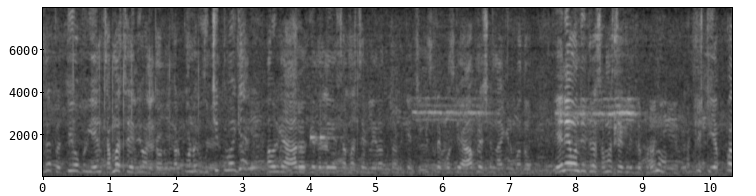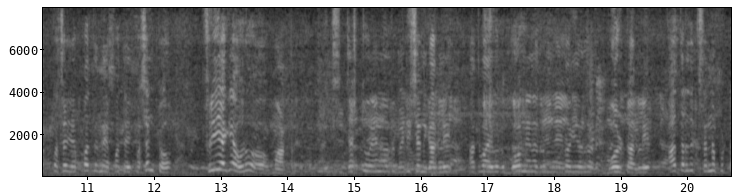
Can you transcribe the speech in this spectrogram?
ಏನಂತಂದರೆ ಪ್ರತಿಯೊಬ್ಬರಿಗೆ ಏನು ಸಮಸ್ಯೆ ಇದೆಯೋ ಅಂಥವ್ರನ್ನ ಕರ್ಕೊಂಡೋಗಿ ಉಚಿತವಾಗಿ ಅವರಿಗೆ ಆರೋಗ್ಯದಲ್ಲಿ ಸಮಸ್ಯೆಗಳಿರೋಂಥದಕ್ಕೆ ಚಿಕಿತ್ಸೆ ಕೊಟ್ಟು ಆಪ್ರೇಷನ್ ಆಗಿರ್ಬೋದು, ಏನೇ ಒಂದು ಇದ್ರೆ ಸಮಸ್ಯೆಗಳಿದ್ರೆ ಕೂಡ ಅಟ್ಲೀಸ್ಟ್ ಎಪ್ಪತ್ತು ಪರ್ಸೆಂಟ್ ಎಪ್ಪತ್ತರಿಂದ ಎಪ್ಪತ್ತೈದು ಪರ್ಸೆಂಟು ಫ್ರೀಯಾಗಿ ಅವರು ಮಾಡ್ತಾರೆ. ಜಸ್ಟ್ ಏನಾದರೂ ಮೆಡಿಷನ್ಗಾಗಲಿ ಅಥವಾ ಇವಾಗ ಬೋನ್ ಏನಾದರೂ ಮುಗಿದೋಗಿದೆ ಅಂದರೆ ಅದಕ್ಕೆ ಬೋಲ್ಟ್ ಆಗಲಿ, ಆ ಥರದಕ್ಕೆ ಸಣ್ಣ ಪುಟ್ಟ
